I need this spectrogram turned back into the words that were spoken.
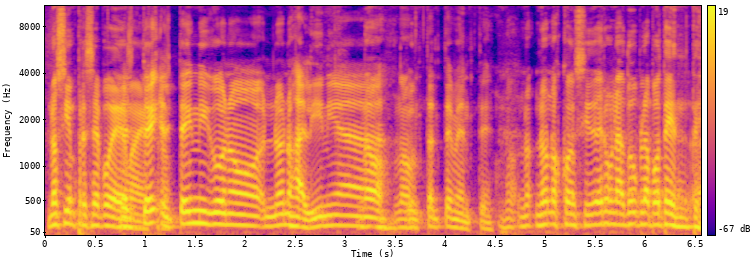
no siempre se puede, El, te- el técnico no, no nos alinea No, no. constantemente. No, no- no nos considera una dupla potente.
